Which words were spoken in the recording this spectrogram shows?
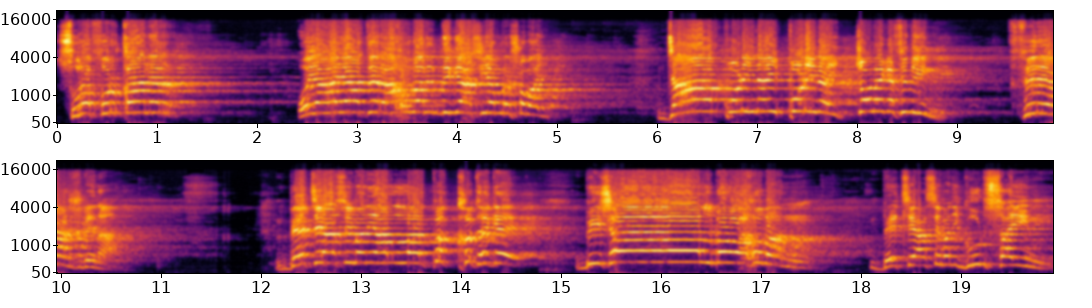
সুরা ফুরকানের ওই আয়াতের আহ্বানের দিকে আসি আমরা সবাই। যা পড়ি নাই পড়ি নাই, চলে গেছে দিন। ফিরে আসবে না। বেঁচে আসি মানে আল্লাহর পক্ষ থেকে। বিশাল বড় আহ্বান। বেঁচে আসে মানে গুড সাইন।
